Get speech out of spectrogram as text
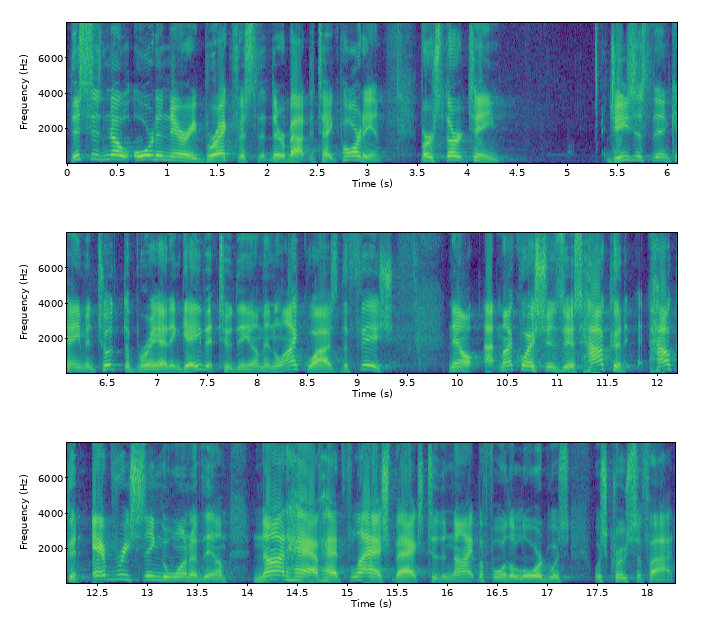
This is no ordinary breakfast that they're about to take part in. Verse 13. Jesus then came and took the bread and gave it to them, and likewise the fish. Now, uh, my question is this how could, how could every single one of them not have had flashbacks to the night before the Lord was, was crucified?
